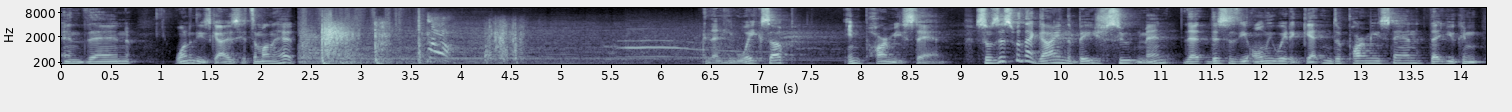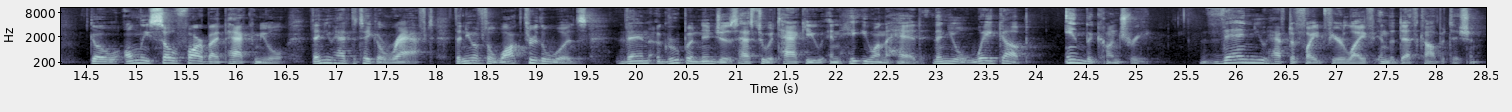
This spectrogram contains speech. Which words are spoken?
And then one of these guys hits him on the head. And then he wakes up in Parmistan. So is this what that guy in the beige suit meant? That this is the only way to get into Parmistan? That you can go only so far by pack mule, then you have to take a raft, then you have to walk through the woods, then a group of ninjas has to attack you and hit you on the head, then you'll wake up in the country, then you have to fight for your life in the death competition.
